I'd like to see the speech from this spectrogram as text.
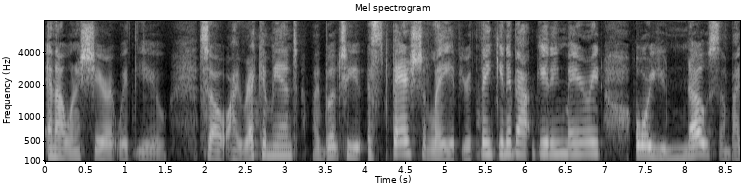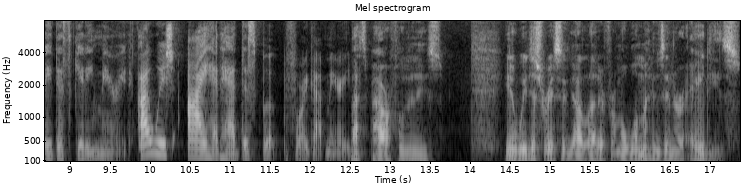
and I want to share it with you. So I recommend my book to you, especially if you're thinking about getting married or you know somebody that's getting married. I wish I had had this book before I got married. That's powerful, Denise. You know, we just recently got a letter from a woman who's in her 80s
